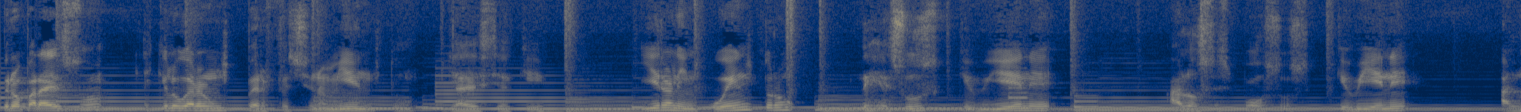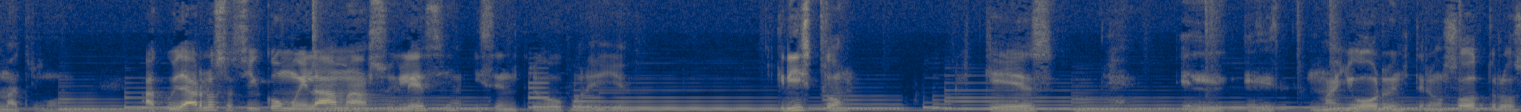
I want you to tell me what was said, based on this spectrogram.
Pero para eso hay que lograr un perfeccionamiento, ya decía aquí, ir al encuentro de Jesús que viene a los esposos, que viene al matrimonio, a cuidarlos así como Él ama a su iglesia y se entregó por ella. Cristo, que es el, el mayor entre nosotros,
